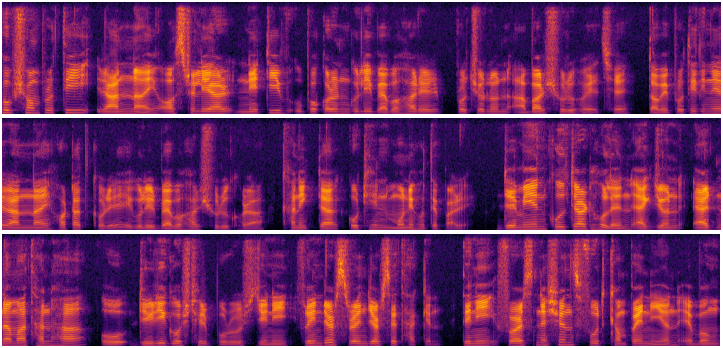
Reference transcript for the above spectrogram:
খুব সম্প্রতি রান্নায় অস্ট্রেলিয়ার নেটিভ উপকরণগুলি ব্যবহারের প্রচলন আবার শুরু হয়েছে, তবে প্রতিদিনের রান্নায় হঠাৎ করে এগুলির ব্যবহার শুরু করা খানিকটা কঠিন মনে হতে পারে। ডেমিয়েন কুলটার্ড হলেন একজন অ্যাডনামা থানহা ও ডিরি গোষ্ঠীর পুরুষ যিনি ফ্লিন্ডার্স রেঞ্জার্সে থাকেন। তিনি ফার্স্ট নেশনস ফুড কম্পানিয়ন এবং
